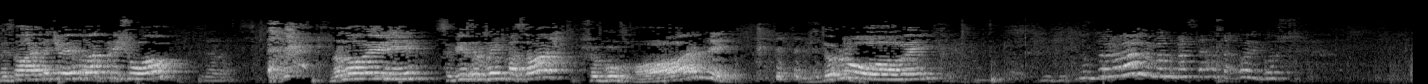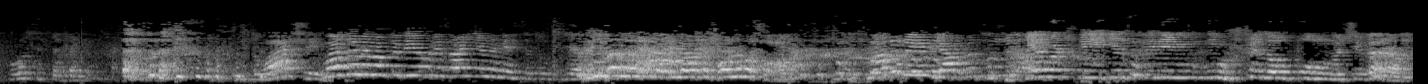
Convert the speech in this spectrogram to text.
Ви знаєте, чого я до вас прийшов? На Новий рік собі зробити масаж, щоб був гарний, здоровий. Ну, здорово, вот масса. Ой, боже. Ось тебе. Ваши. Можно мы вам тобі обрезание на месте тут сделать? Я прийшов на масаж. Смотри, я предложу. Девочки, единственный мужчина у полуночи, Вера.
